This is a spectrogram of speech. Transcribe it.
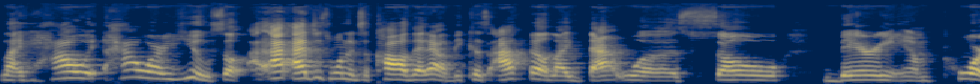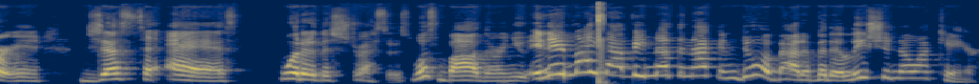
Like how how are you? So I, I just wanted to call that out because I felt like that was so very important just to ask, what are the stressors? What's bothering you? And it might not be nothing I can do about it, but at least you know I care.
